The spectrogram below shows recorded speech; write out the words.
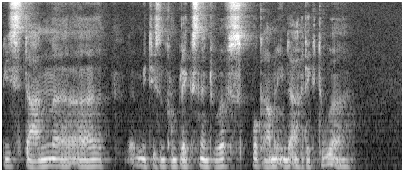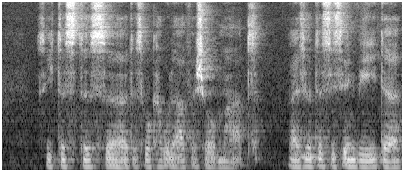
bis dann äh, mit diesen komplexen Entwurfsprogrammen in der Architektur sich das, das, äh, das Vokabular verschoben hat. Also das ist irgendwie der,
